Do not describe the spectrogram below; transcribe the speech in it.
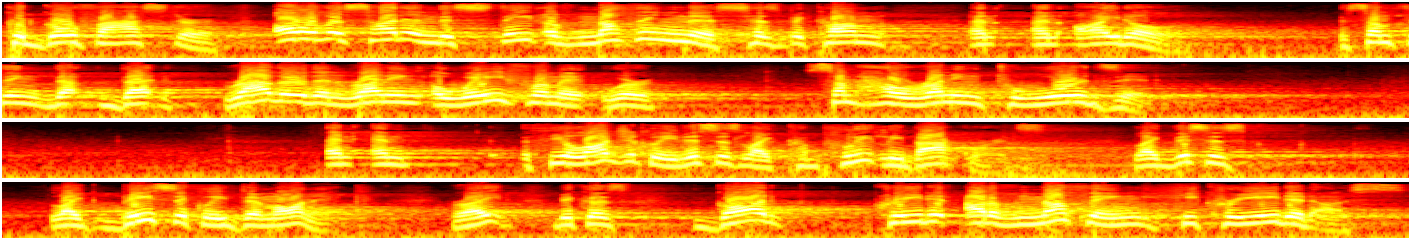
could go faster. All of a sudden, this state of nothingness has become an, an idol. Something that, that rather than running away from it, we're somehow running towards it. And, and theologically, this is like completely backwards. Like, this is like basically demonic, right? Because God created out of nothing, He created us.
